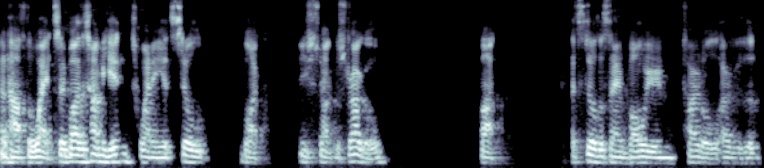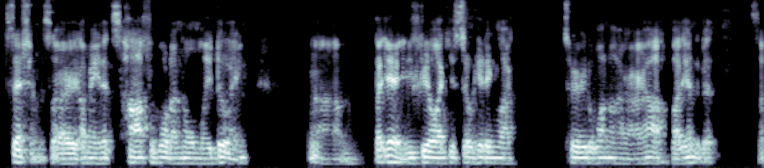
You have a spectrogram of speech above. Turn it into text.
at half the weight. So by the time you get to 20, it's still like you start to struggle, but it's still the same volume total over the session. So I mean, it's half of what I'm normally doing. Um, but yeah, you feel like you're still hitting like two to one RIR by the end of it. So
